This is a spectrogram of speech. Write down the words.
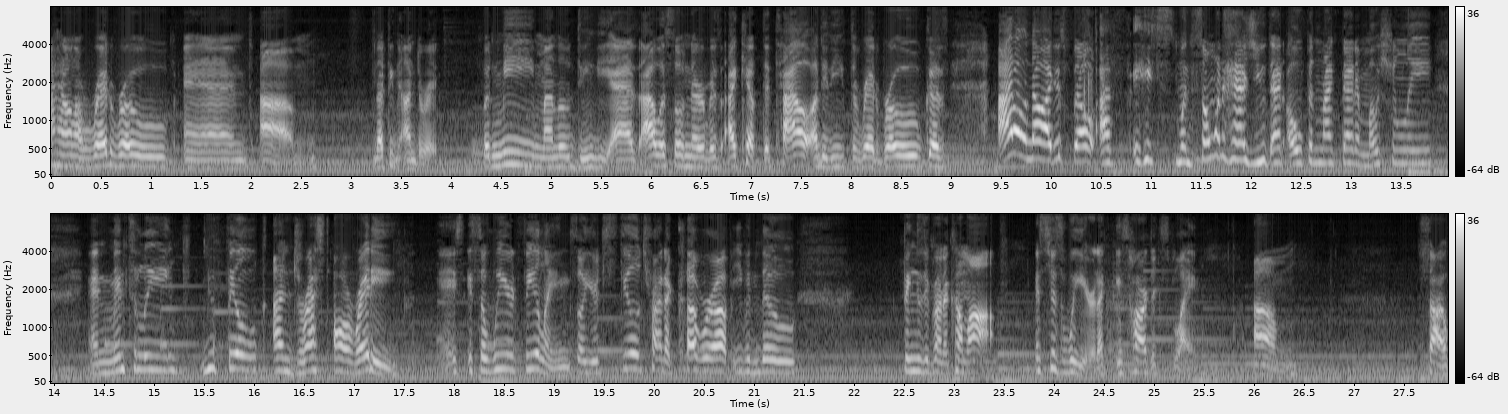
I had on a red robe and um, nothing under it. But me, my little dingy ass, I was so nervous. I kept the towel underneath the red robe because I don't know. I just felt I when someone has you that open like that emotionally and mentally, you feel undressed already. It's, it's a weird feeling. So you're still trying to cover up, even though things are going to come off. It's just weird. Like, it's hard to explain. Um, so I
